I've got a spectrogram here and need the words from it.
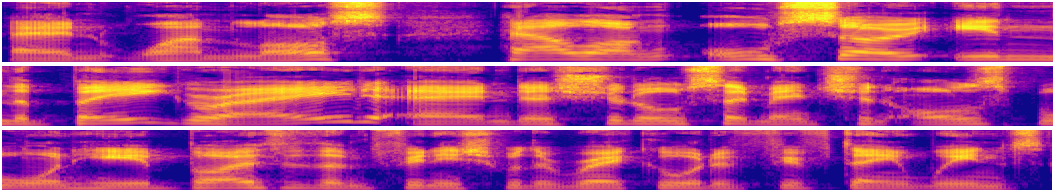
and one loss. Howlong also in the B grade, and I should also mention Osborne here. Both of them finished with a record of 15 wins,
